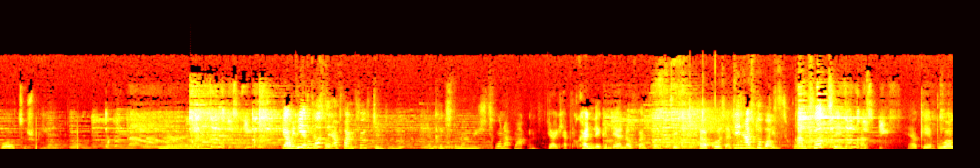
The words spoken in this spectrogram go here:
WoW zu spielen. Ja, Hab ihn okay, du musst ihn auf Rang 15 tun. Dann kriegst du nämlich 200 Marken. Ja, ich habe noch keinen legendären auf Rang 15. Aber Kurs einfach Den hast du Lieblingsbrawler. Rang 14, Lukas. Ja, okay, Boah,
